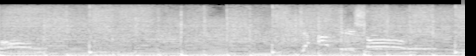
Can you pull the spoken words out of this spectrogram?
отрешен Я отрешен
